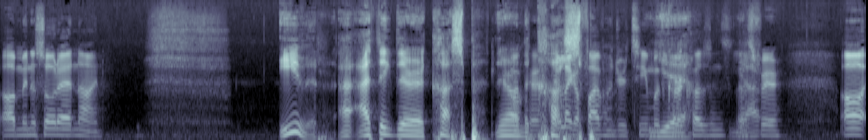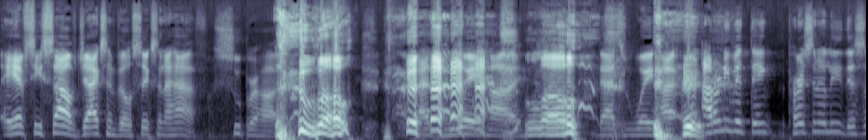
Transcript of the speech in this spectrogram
Uh, Minnesota at nine. Even. I, I think they're a cusp. They're on the cusp. They're like a 500 team with Yeah. Kirk Cousins. That's Yep. fair. Uh, AFC South, Jacksonville, six and a half. Super high. Low. That's way high. Low. That's way high. I don't even think personally. This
